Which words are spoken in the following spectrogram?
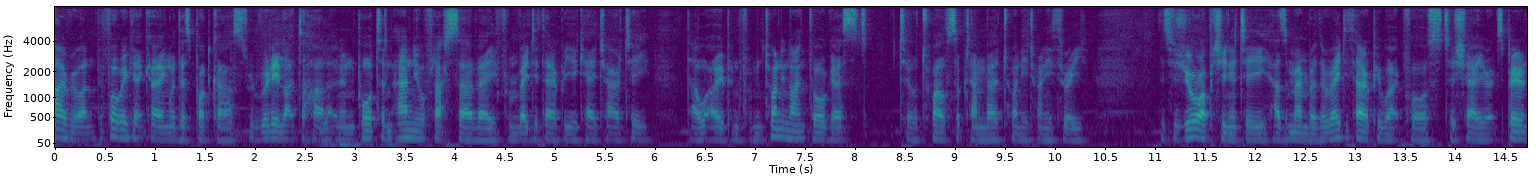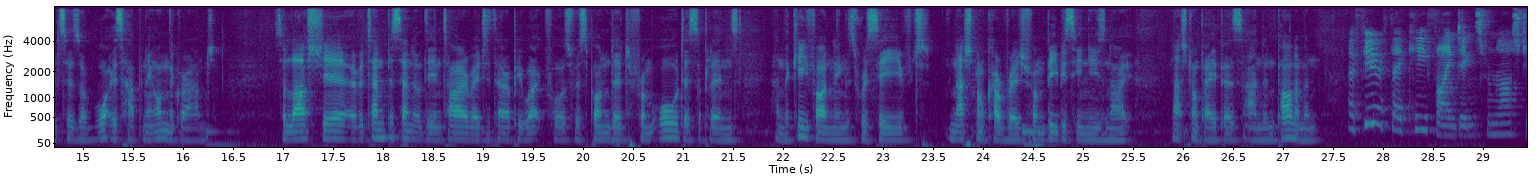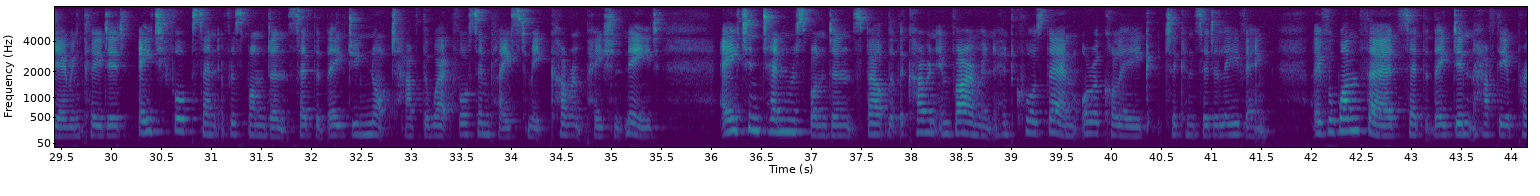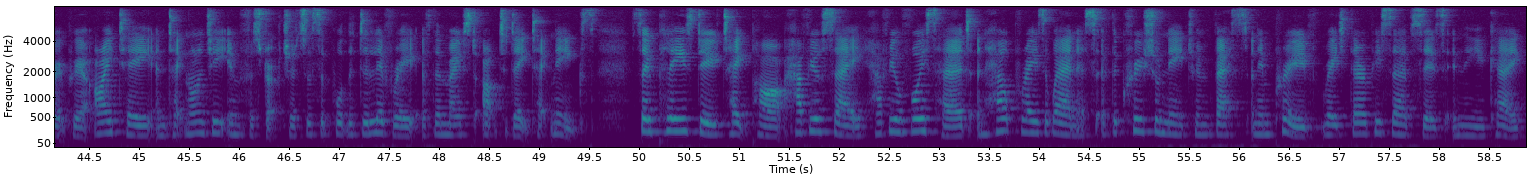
Hi everyone, before we get going with this podcast, we'd really like to highlight an important annual flash survey from Radiotherapy UK charity that will open from 29th August till 12th September 2023. This is your opportunity as a member of the radiotherapy workforce to share your experiences of what is happening on the ground. So last year, over 10% of the entire radiotherapy workforce responded from all disciplines, and the key findings received national coverage from BBC Newsnight, national papers, and in Parliament. A few of their key findings from last year included 84% of respondents said that they do not have the workforce in place to meet current patient need. 8 in 10 respondents felt that the current environment had caused them or a colleague to consider leaving. Over one third said that they didn't have the appropriate IT and technology infrastructure to support the delivery of the most up to date techniques. So please do take part, have your say, have your voice heard, and help raise awareness of the crucial need to invest and improve radiotherapy services in the UK.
